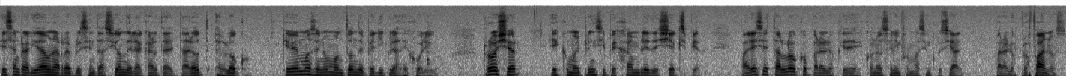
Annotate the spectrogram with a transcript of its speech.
es en realidad una representación de la carta del tarot El Loco, que vemos en un montón de películas de Hollywood. Roger es como el príncipe Hamlet de Shakespeare. Parece estar loco para los que desconocen información crucial, para los profanos,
